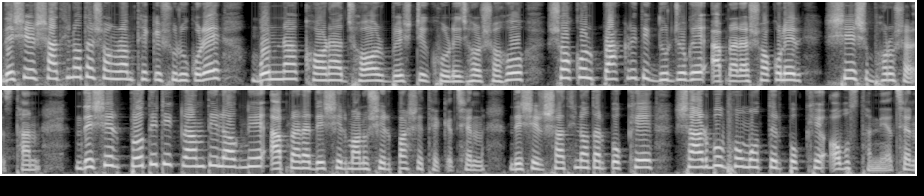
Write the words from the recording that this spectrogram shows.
দেশের স্বাধীনতা সংগ্রাম থেকে শুরু করে বন্যা, খরা, ঝড়, বৃষ্টি, ঘূর্ণিঝড় সহ সকল প্রাকৃতিক দুর্যোগে আপনারা সকলের শেষ ভরসার স্থান। দেশের প্রতিটি ক্রান্তি লগ্নে আপনারা দেশের মানুষের পাশে থেকেছেন। দেশের স্বাধীনতার পক্ষে সার্বভৌমত্বের পক্ষে অবস্থান নিয়েছেন।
